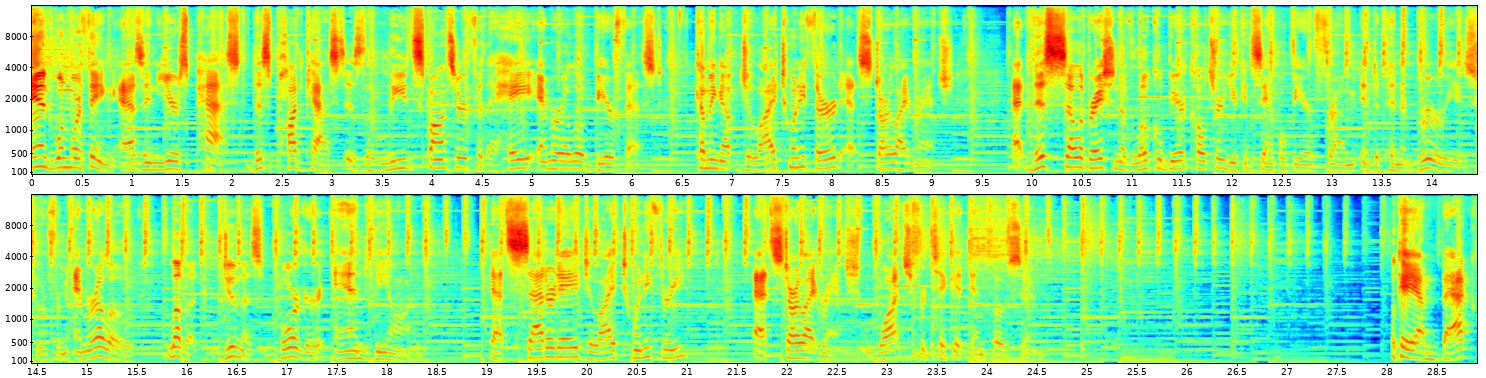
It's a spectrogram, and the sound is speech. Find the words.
And one more thing, as in years past, this podcast is the lead sponsor for the Hey Amarillo Beer Fest, coming up July 23rd at Starlight Ranch. At this celebration of local beer culture, you can sample beer from independent breweries who are from Amarillo, Lubbock, Dumas, Borger, and beyond. That's Saturday, July 23 at Starlight Ranch. Watch for ticket info soon. Okay, I'm back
